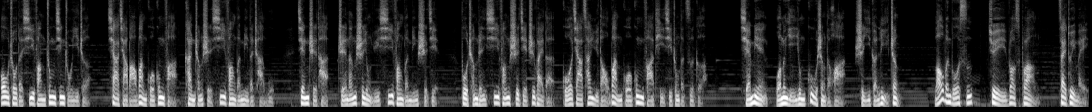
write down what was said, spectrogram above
欧洲的西方中心主义者恰恰把万国公法看成是西方文明的产物，坚持它只能适用于西方文明世界。不承认西方世界之外的国家参与到万国公法体系中的资格。前面我们引用顾胜的话是一个例证。劳文罗斯 J. Ross Brown 在对美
